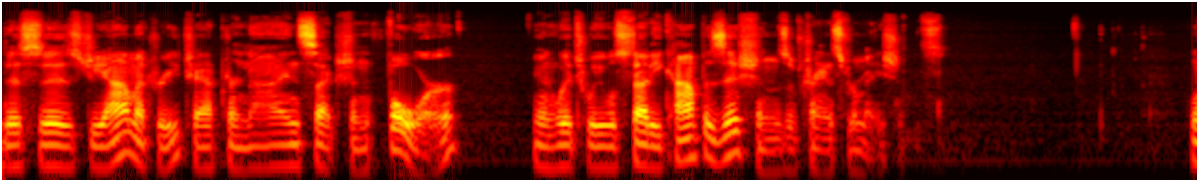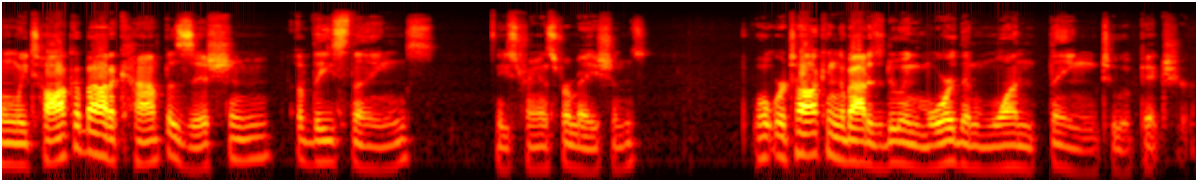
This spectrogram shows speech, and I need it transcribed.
This is Geometry, Chapter 9, Section 4, in which we will study compositions of transformations. When we talk about a composition of these things, these transformations, what we're talking about is doing more than one thing to a picture.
